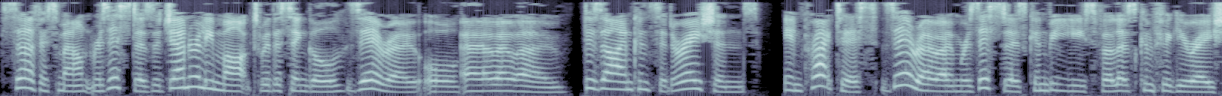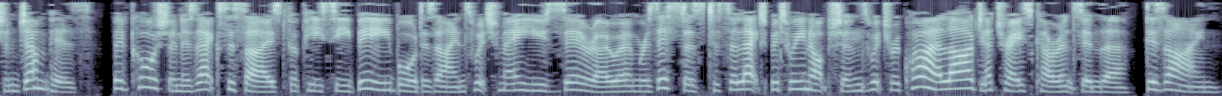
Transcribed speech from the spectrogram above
Surface mount resistors are generally marked with a single 0 or 000. Design considerations in practice, zero-ohm resistors can be useful as configuration jumpers, but caution is exercised for PCB board designs which may use zero-ohm resistors to select between options which require larger trace currents in the design.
